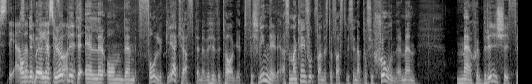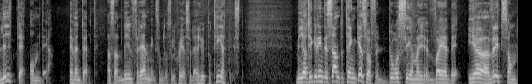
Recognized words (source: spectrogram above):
SD? Alltså om det börjar luckra upp lite eller om den folkliga kraften överhuvudtaget försvinner i det. Alltså man kan ju fortfarande stå fast vid sina positioner men människor bryr sig för lite om det, eventuellt. Alltså det är en förändring som då skulle ske, så det är hypotetiskt. Men jag tycker det är intressant att tänka så, för då ser man ju vad är det i övrigt som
